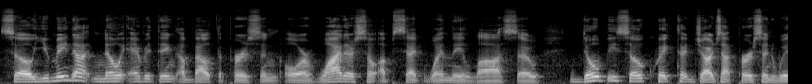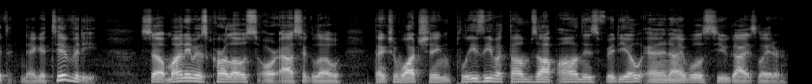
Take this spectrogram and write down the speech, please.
So you may not know everything about the person or why they're so upset when they lost. So don't be so quick to judge that person with negativity. So my name is Carlos or AcidGlow. Thanks for watching. Please leave a thumbs up on this video and I will see you guys later.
